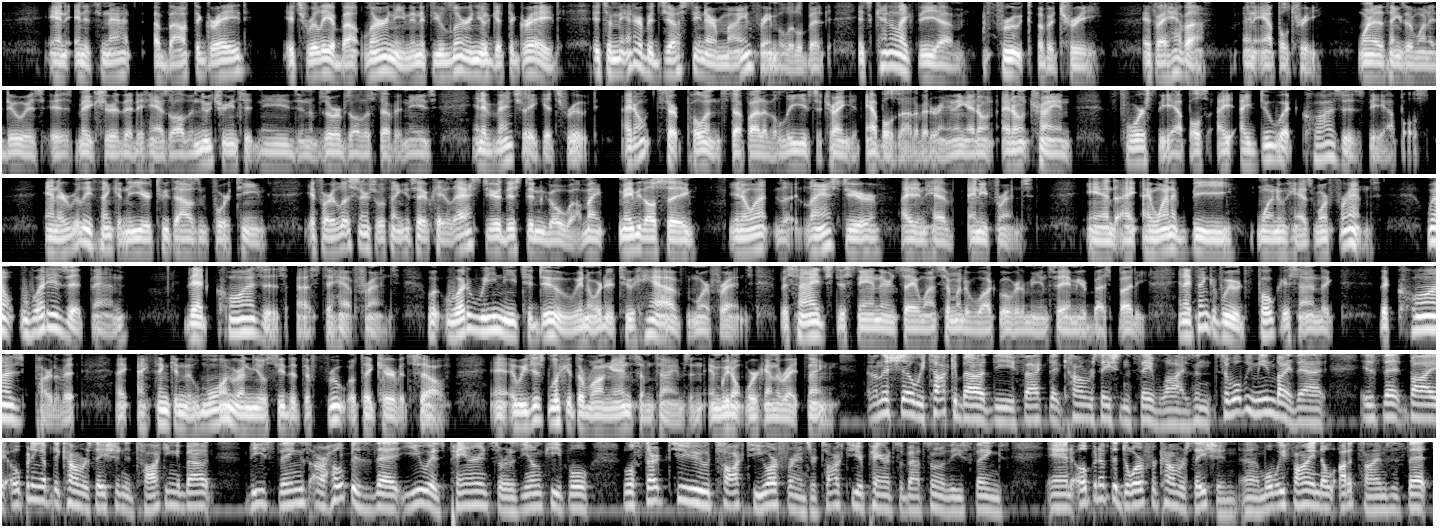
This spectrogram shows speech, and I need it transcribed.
And, and it's not about the grade, it's really about learning. And if you learn, you'll get the grade. It's a matter of adjusting our mind frame a little bit. It's kind of like the um, fruit of a tree. If I have a, an apple tree, one of the things I want to do is is make sure that it has all the nutrients it needs and absorbs all the stuff it needs, and eventually it gets fruit. I don't start pulling stuff out of the leaves to try and get apples out of it or anything. I don't I don't try and force the apples. I, I do what causes the apples. And I really think in the year 2014, if our listeners will think and say, okay, last year this didn't go well, maybe they'll say, you know what, last year I didn't have any friends. And I, I want to be one who has more friends. Well, what is it then that causes us to have friends? What do we need to do in order to have more friends besides to stand there and say, I want someone to walk over to me and say, I'm your best buddy? And I think if we would focus on the, the cause part of it, I, I think in the long run, you'll see that the fruit will take care of itself. And we just look at the wrong end sometimes and, and we don't work on the right thing on this show, we talk about the fact that conversations save lives. And so, what we mean by that is that by opening up the conversation and talking about these things, our hope is that you, as parents or as young people, will start to talk to your friends or talk to your parents about some of these things and open up the door for conversation. Um, what we find a lot of times is that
